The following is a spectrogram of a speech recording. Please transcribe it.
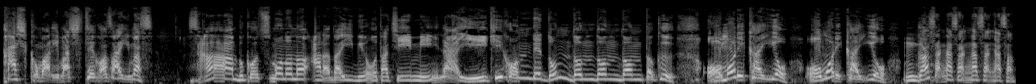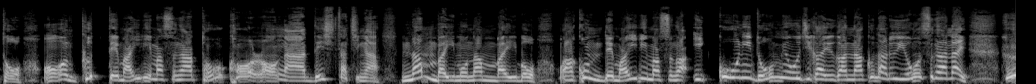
かしこまりましてございます。さあ、武骨者の荒大名たち、皆意気込んでどんどんどんどんとく、おもり会よ、おもり会よ、ガサガサガサガサと、食って参りますが、ところが、弟子たちが何倍も何倍も運んで参りますが、一向に道明寺粥がなくなる様子がない。うわ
